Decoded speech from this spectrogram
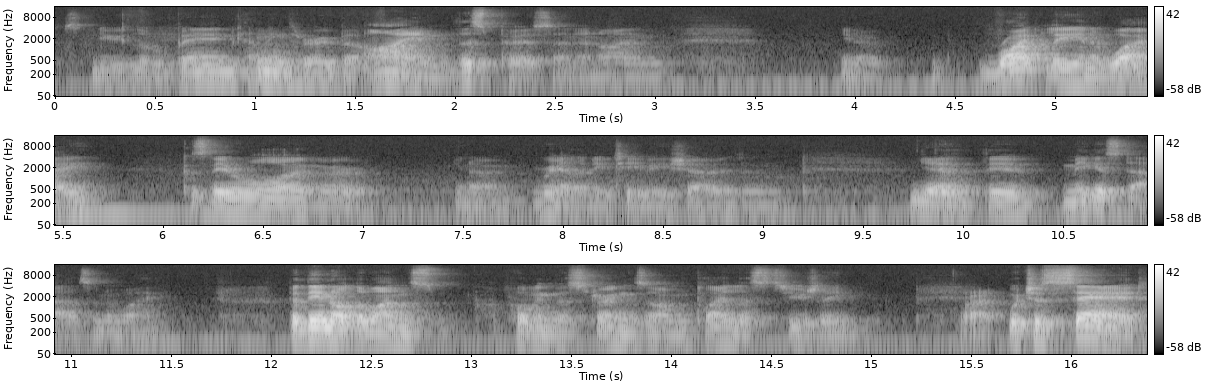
this new little band coming Mm. through? But I am this person, and I'm, you know, rightly in a way, because they're all over, you know, reality TV shows and Yeah. they're, they're megastars in a way. But they're not the ones pulling the strings on playlists usually, Right. which is sad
